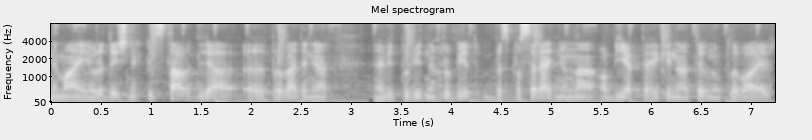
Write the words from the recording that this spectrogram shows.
не має юридичних підстав для е, проведення відповідних робіт безпосередньо на об'єктах, які негативно впливають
